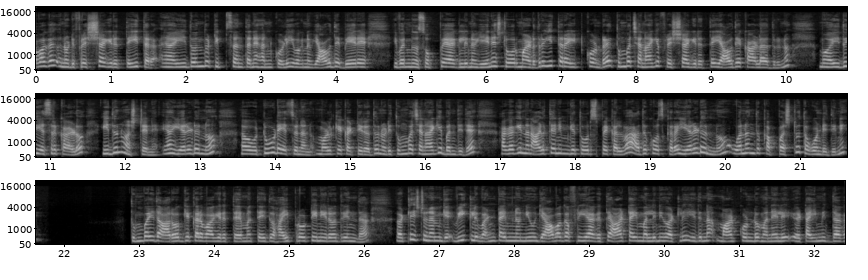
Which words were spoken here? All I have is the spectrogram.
ಆವಾಗ ನೋಡಿ ಫ್ರೆಶ್ ಆಗಿರುತ್ತೆ ಈ ಥರ ಇದೊಂದು ಟಿಪ್ಸ್ ಅಂತಲೇ ಅಂದ್ಕೊಳ್ಳಿ ಇವಾಗ ನಾವು ಯಾವುದೇ ಬೇರೆ ಇವನ್ ಸೊಪ್ಪೆ ಆಗಲಿ, ನಾವು ಏನೇ ಸ್ಟೋರ್ ಮಾಡಿದ್ರು ಈ ಥರ ಇಟ್ಕೊಂಡ್ರೆ ತುಂಬ ಚೆನ್ನಾಗಿ ಫ್ರೆಶ್ ಆಗಿರುತ್ತೆ. ಯಾವುದೇ ಕಾಳಾದ್ರೂ ಇದು ಹೆಸರು ಕಾಳು ಇದೂ ಅಷ್ಟೇ ಎರಡೂ ಟೂ ಡೇಸು ನಾನು ಮೊಳಕೆ ಕಟ್ಟಿರೋದು. ನೋಡಿ, ತುಂಬ ಚೆನ್ನಾಗಿ ಬಂದಿದೆ. ಹಾಗಾಗಿ ನಾನು ಅಳತೆ ನಿಮಗೆ ತೋರಿಸ್ಬೇಕಲ್ವ? ಅದಕ್ಕೋಸ್ಕರ ಎರಡನ್ನೂ ಒಂದೊಂದು ಕಪ್ಪಷ್ಟು ತೊಗೊಂಡಿದ್ದೀನಿ. ತುಂಬ ಇದು ಆರೋಗ್ಯಕರವಾಗಿರುತ್ತೆ. ಮತ್ತು ಇದು ಹೈ ಪ್ರೋಟೀನ್ ಇರೋದ್ರಿಂದ ಅಟ್ಲೀಸ್ಟ್ ನಮಗೆ ವೀಕ್ಲಿ ಒನ್ ಟೈಮ್ ನೀವು ಯಾವಾಗ ಫ್ರೀ ಆಗುತ್ತೆ, ಆ ಟೈಮಲ್ಲಿ ನೀವು ಅಟ್ಲಿ ಇದನ್ನು ಮಾಡಿಕೊಂಡು ಮನೇಲಿ ಟೈಮ್ ಇದ್ದಾಗ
